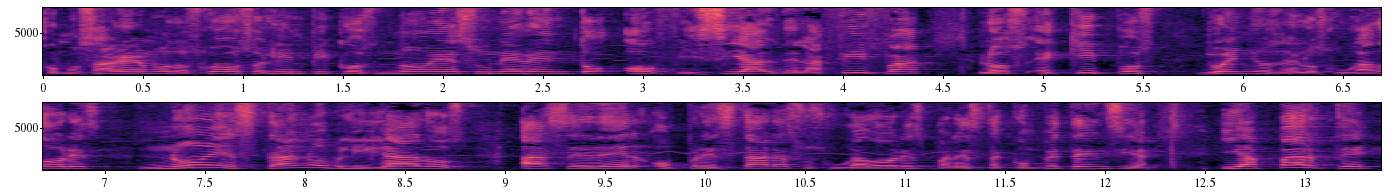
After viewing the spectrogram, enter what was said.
como sabemos, los Juegos Olímpicos no es un evento oficial de la FIFA. Los equipos dueños de los jugadores no están obligados a ceder o prestar a sus jugadores para esta competencia. Y aparte,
